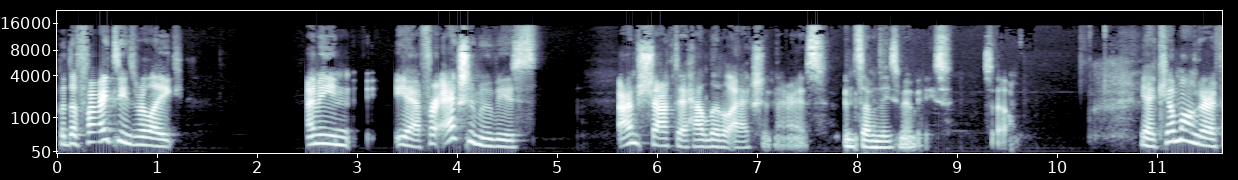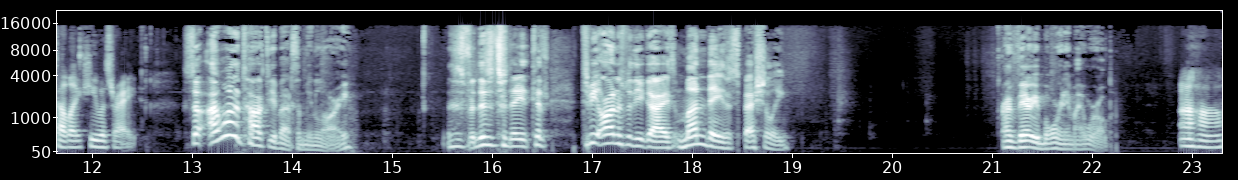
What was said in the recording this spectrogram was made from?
but the fight scenes were like i mean yeah for action movies i'm shocked at how little action there is in some of these movies so yeah killmonger i felt like he was right So I want to talk to you about something, Lauri. This is for this is today because to be honest with you guys, Mondays especially are very boring in my world. uh-huh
